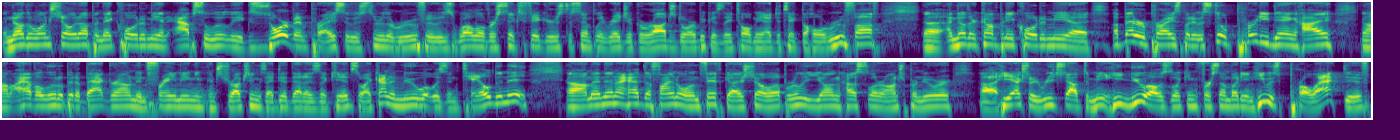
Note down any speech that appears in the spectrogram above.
Another one showed up and they quoted me an absolutely exorbitant price. It was through the roof. It was well over six figures to simply raise a garage door because they told me I had to take the whole roof off. Uh, another company quoted me a, a, better price, but it was still pretty dang high. Um, I have a little bit of background in framing and construction because I did that as a kid, so I kind of knew what was entailed in it. Um, and then I had the final and fifth guy show up, really young hustler, entrepreneur. Uh, he actually reached out to me. He knew I was looking for somebody, and he was proactive.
